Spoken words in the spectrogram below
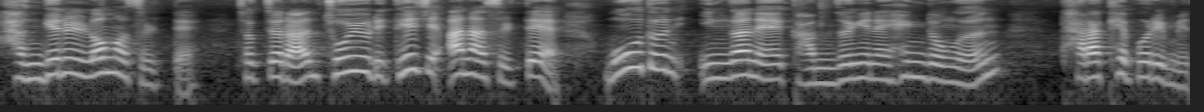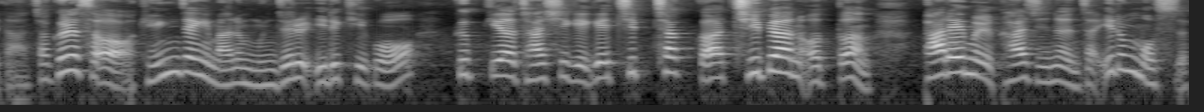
한계를 넘었을 때 적절한 조율이 되지 않았을 때 모든 인간의 감정이나 행동은 타락해 버립니다. 자 그래서 굉장히 많은 문제를 일으키고 급기야 자식에게 집착과 지배한 어떤 바램을 가지는 자 이런 모습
